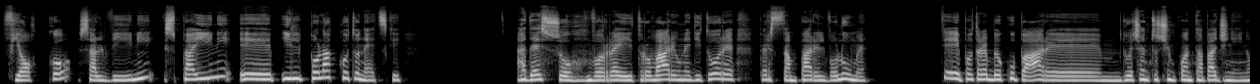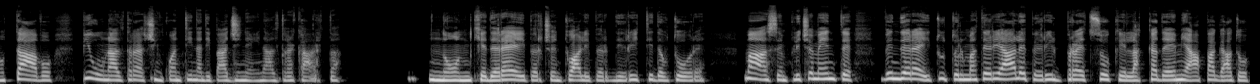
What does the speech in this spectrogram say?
Fiocco, Salvini, Spaini e il polacco Tonecki. Adesso vorrei trovare un editore per stampare il volume che potrebbe occupare 250 mm, pagine in ottavo, più un'altra cinquantina di pagine in altra carta. Non chiederei percentuali per diritti d'autore, ma semplicemente venderei tutto il materiale per il prezzo che l'Accademia ha pagato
